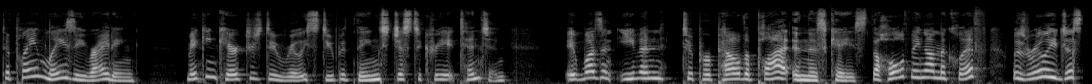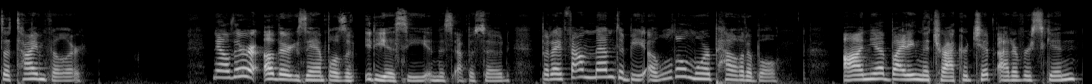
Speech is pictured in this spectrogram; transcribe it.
to plain lazy writing, making characters do really stupid things just to create tension. It wasn't even to propel the plot in this case. The whole thing on the cliff was really just a time filler. Now, there are other examples of idiocy in this episode, but I found them to be a little more palatable. Anya biting the tracker chip out of her skin.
